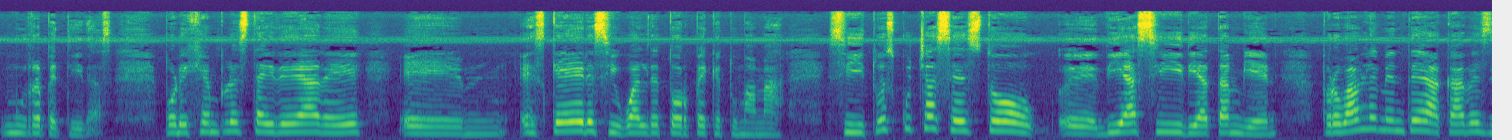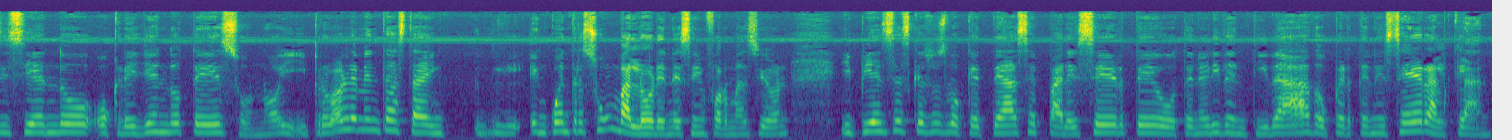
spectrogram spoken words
muy repetidas. Por ejemplo, esta idea de em, es que eres igual de torpe que tu mamá. Si tú escuchas esto eh, día sí día también, probablemente acabes diciendo o creyéndote eso, ¿no? Y, probablemente hasta encuentres un valor en esa información y pienses que eso es lo que te hace parecerte o tener identidad o pertenecer al clan.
